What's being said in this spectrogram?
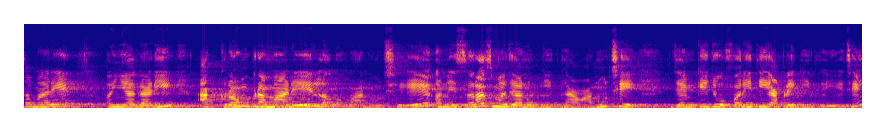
તમારે અહીંયા ગાડી આ ક્રમ પ્રમાણે લખવાનું છે અને સરસ મજાનું ગીત ગાવાનું છે. જેમ કે જો ફરીથી આપણે ગીત ગઈએ છીએ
